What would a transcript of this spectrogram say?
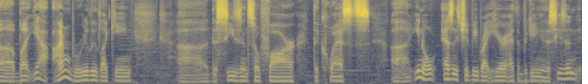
Uh, but yeah, I'm really liking the season so far, the quests uh, you know, as they should be right here at the beginning of the season.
